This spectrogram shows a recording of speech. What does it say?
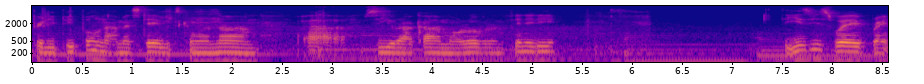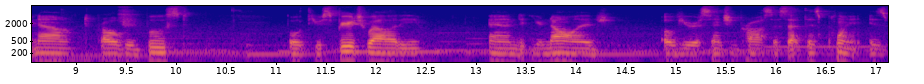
pretty people, namaste, what's going on? Uh, moreover, infinity. The easiest way right now to probably boost both your spirituality and your knowledge of your ascension process at this point is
